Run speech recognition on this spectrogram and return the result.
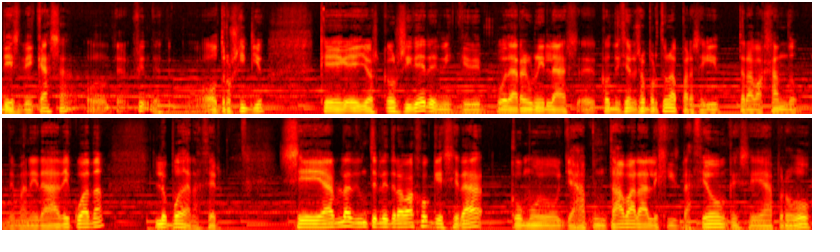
desde casa o desde otro sitio que ellos consideren y que pueda reunir las eh, condiciones oportunas para seguir trabajando de manera adecuada, lo puedan hacer. Se habla de un teletrabajo que será, como ya apuntaba la legislación que se aprobó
